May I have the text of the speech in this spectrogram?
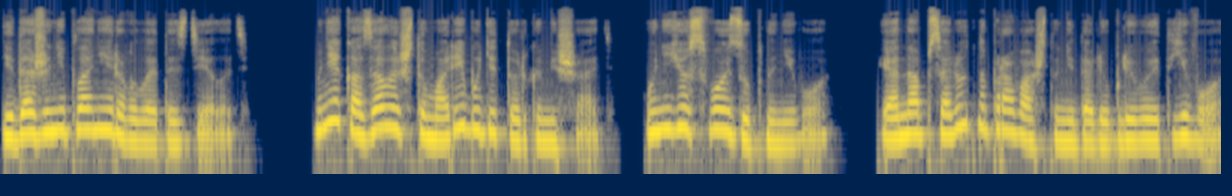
и даже не планировала это сделать. Мне казалось, что Мари будет только мешать. У нее свой зуб на него, и она абсолютно права, что недолюбливает его.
